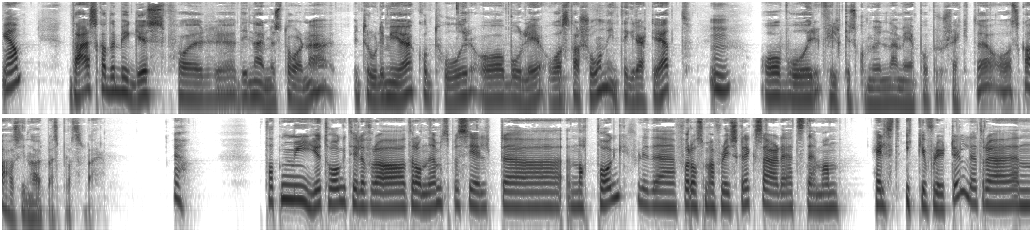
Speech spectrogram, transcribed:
Ja. Der skal det bygges for eh, de nærmeste årene utrolig mye kontor og bolig og stasjon integrert i ett, mm. og hvor fylkeskommunen er med på prosjektet og skal ha sine arbeidsplasser der. Ja. Tatt mye tog til og fra Trondheim, spesielt uh, nattog, fordi det, for oss som er flyskrekk, så er det et sted man helst ikke flyr til. Det tror jeg en,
